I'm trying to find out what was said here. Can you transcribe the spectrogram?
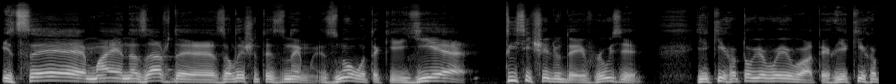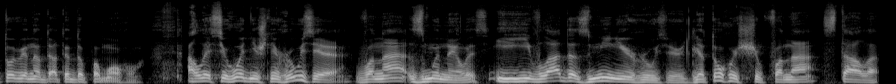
І це має назавжди залишитись з ними. Знову таки, є тисячі людей в Грузії, які готові воювати, які готові надати допомогу. Але сьогоднішня Грузія вона змінилась, і її влада змінює Грузію для того, щоб вона стала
